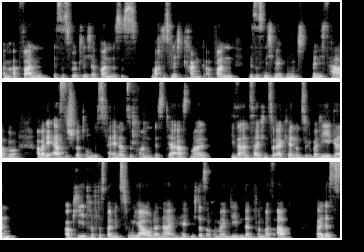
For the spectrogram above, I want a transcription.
ähm, ab wann ist es wirklich, ab wann ist es, macht es vielleicht krank, ab wann ist es nicht mehr gut, wenn ich es habe. Aber der erste Schritt, um das verändern zu können, ist ja erstmal diese Anzeichen zu erkennen und zu überlegen, okay, trifft das bei mir zu, ja oder nein? Hält mich das auch in meinem Leben dann von was ab? Weil das,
